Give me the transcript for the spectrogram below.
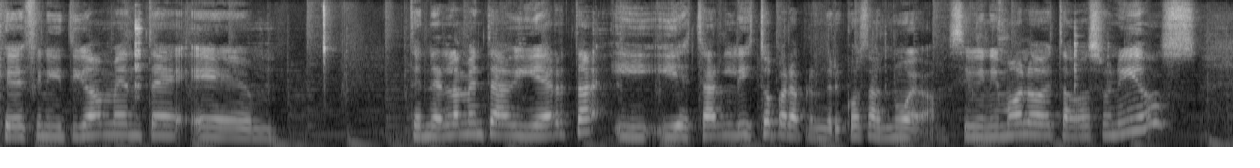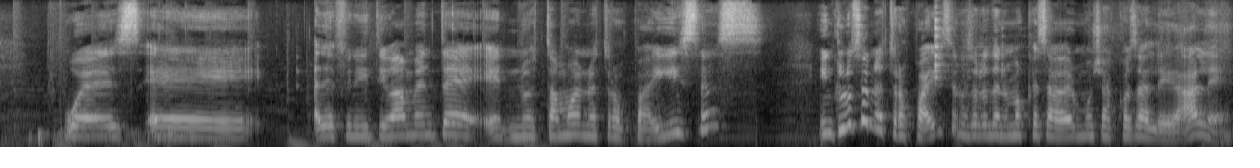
que definitivamente em, tener la mente abierta y, y estar listo para aprender cosas nuevas. Si vinimos a los Estados Unidos, pues eh, definitivamente eh, no estamos en nuestros países. Incluso en nuestros países nosotros tenemos que saber muchas cosas legales.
